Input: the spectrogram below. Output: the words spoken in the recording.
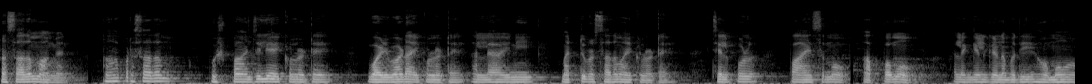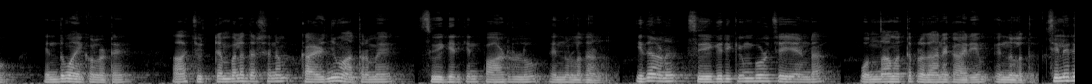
പ്രസാദം വാങ്ങാൻ. ആ പ്രസാദം പുഷ്പാഞ്ജലി ആയിക്കൊള്ളട്ടെ വഴിപാടായിക്കൊള്ളട്ടെ അല്ല ഇനി മറ്റു പ്രസാദമായിക്കൊള്ളട്ടെ. ചിലപ്പോൾ പായസമോ അപ്പമോ അല്ലെങ്കിൽ ഗണപതി ഹോമമോ എന്തുമായിക്കൊള്ളട്ടെ. ആ ചുറ്റമ്പല ദർശനം കഴിഞ്ഞു മാത്രമേ സ്വീകരിക്കാൻ പാടുള്ളൂ എന്നുള്ളതാണ്. ഇതാണ് സ്വീകരിക്കുമ്പോൾ ചെയ്യേണ്ട ഒന്നാമത്തെ പ്രധാന കാര്യം എന്നുള്ളത്. ചിലർ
